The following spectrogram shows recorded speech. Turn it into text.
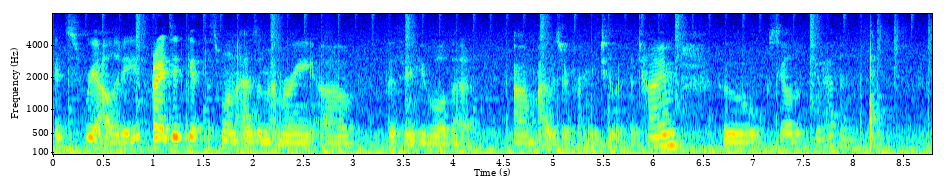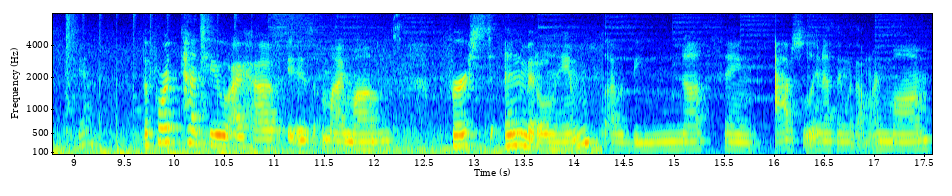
it's reality. But I did get this one as a memory of the three people that um, I was referring to at the time who sailed up to heaven. Yeah. The fourth tattoo I have is my mom's first and middle name. I would be nothing, absolutely nothing without my mom.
